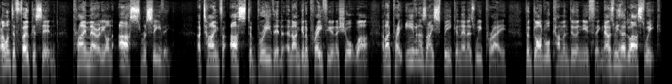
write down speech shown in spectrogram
I want to focus in primarily on us receiving, a time for us to breathe in. And I'm going to pray for you in a short while. And I pray, even as I speak and then as we pray, that God will come and do a new thing. Now, as we heard last week,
